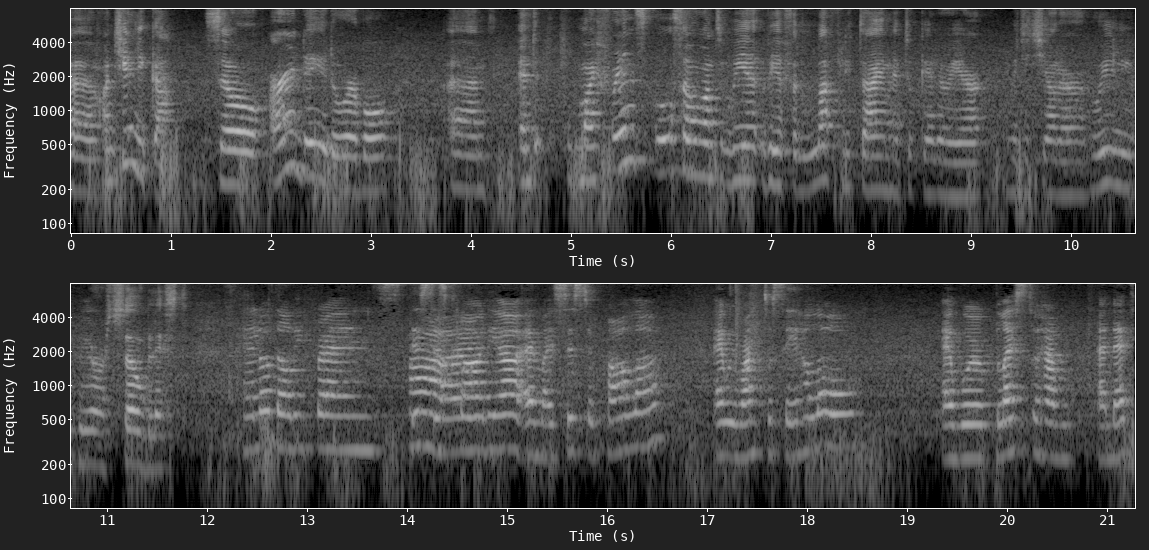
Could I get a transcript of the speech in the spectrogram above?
uh, Angelica. So aren't they adorable? Um, and my friends also want to, we, have, we have a lovely time together here with each other. Really, we are so blessed. Hello Dolly friends, Hi. this is Claudia and my sister Paula and we want to say hello and we're blessed to have Annette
